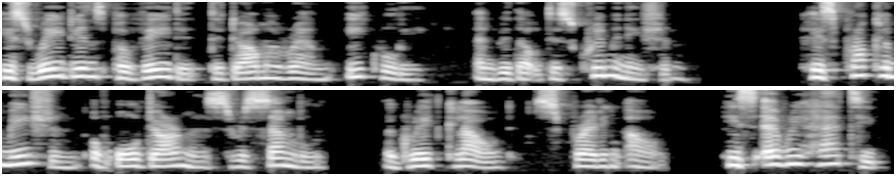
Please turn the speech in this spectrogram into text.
His radiance pervaded the Dharma realm equally and without discrimination. His proclamation of all dharmas resembled a great cloud spreading out. His every hair tip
